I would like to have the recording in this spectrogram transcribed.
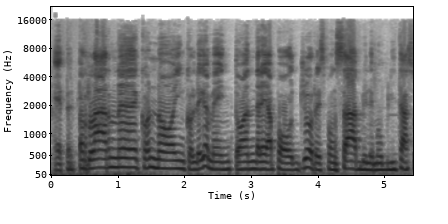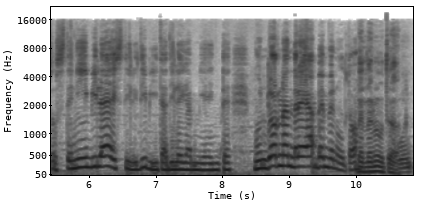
E per parlarne con noi in collegamento Andrea Poggio, responsabile mobilità sostenibile e stili di vita di Legambiente. Buongiorno Andrea, benvenuto. Benvenuto. Buon-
